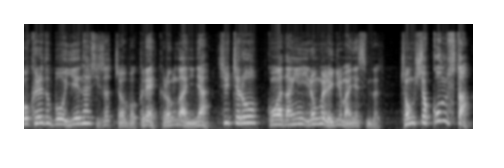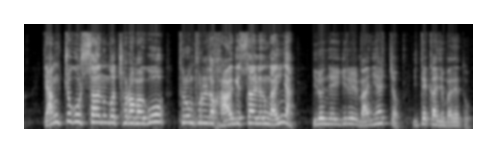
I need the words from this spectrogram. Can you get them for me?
뭐 그래도 뭐 이해는 할 수 있었죠. 뭐 그래 그런 거 아니냐. 실제로 공화당이 이런 걸 얘기를 많이 했습니다. 정치적 꼼수다. 양쪽을 수사하는 것처럼 하고 트럼프를 더 강하게 수사하려는 거 아니냐. 이런 얘기를 많이 했죠. 이때까지만 해도.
